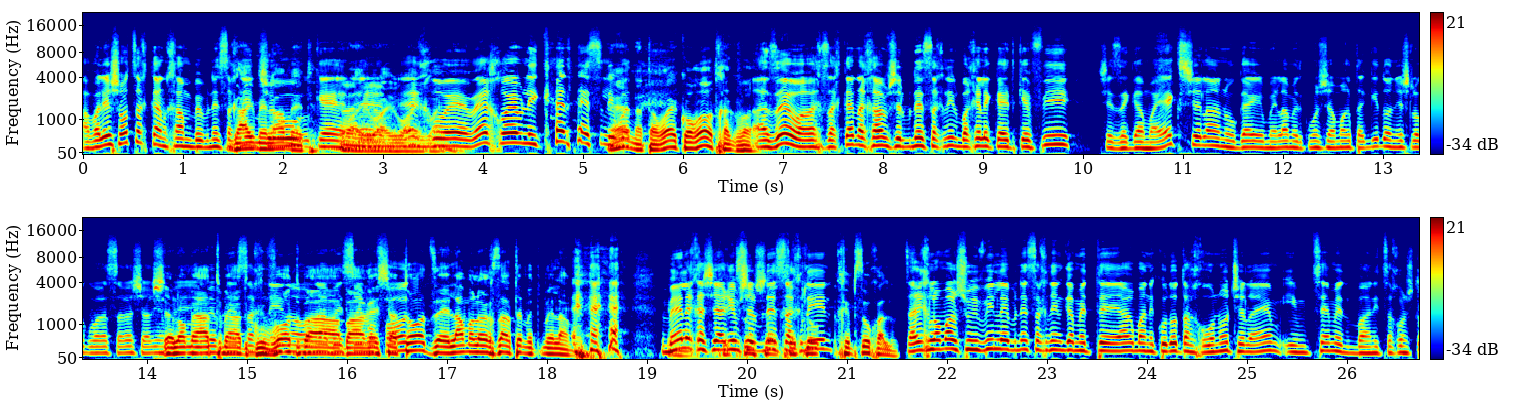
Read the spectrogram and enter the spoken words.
אבל יש עוד שחקן חם בבני סכנין גיא שהוא... מלמד. כן, וואי, אה, וואי, וואי, איך וואי. הוא אוהב, איך הוא אוהב להיכנס לי. כן, אתה רואה, קורא אותך כבר. אז זהו, השחקן החם של בני סכנין בחלק ההתקפי, שזה גם האקס שלנו, גיא מלמד, כמו שאמרת, גדעון, יש לו כבר עשרה שערים שלא מעט מהתגובות העונה ב- ב- 20 הופעות. ברשתות זה למה לא החזרתם את מלם. מלך השערים של בני סכנין. חיפשו חלוץ. צריך לומר שהוא הביא לבני סכנין גם את אה, ארבע הנקודות האחרונות שלהם, עם צמד בניצחון 2-1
